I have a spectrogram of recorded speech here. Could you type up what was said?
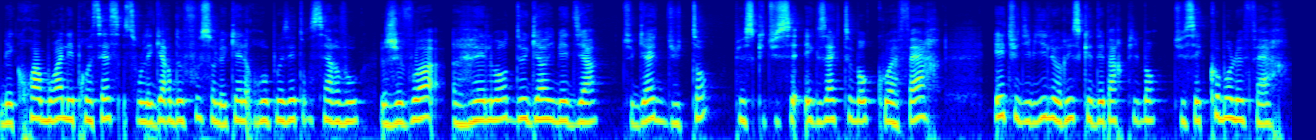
Mais crois-moi, les process sont les garde-fous sur lesquels reposer ton cerveau. Je vois réellement deux gains immédiats. Tu gagnes du temps puisque tu sais exactement quoi faire et tu diminues le risque d'éparpillement. Tu sais comment le faire.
